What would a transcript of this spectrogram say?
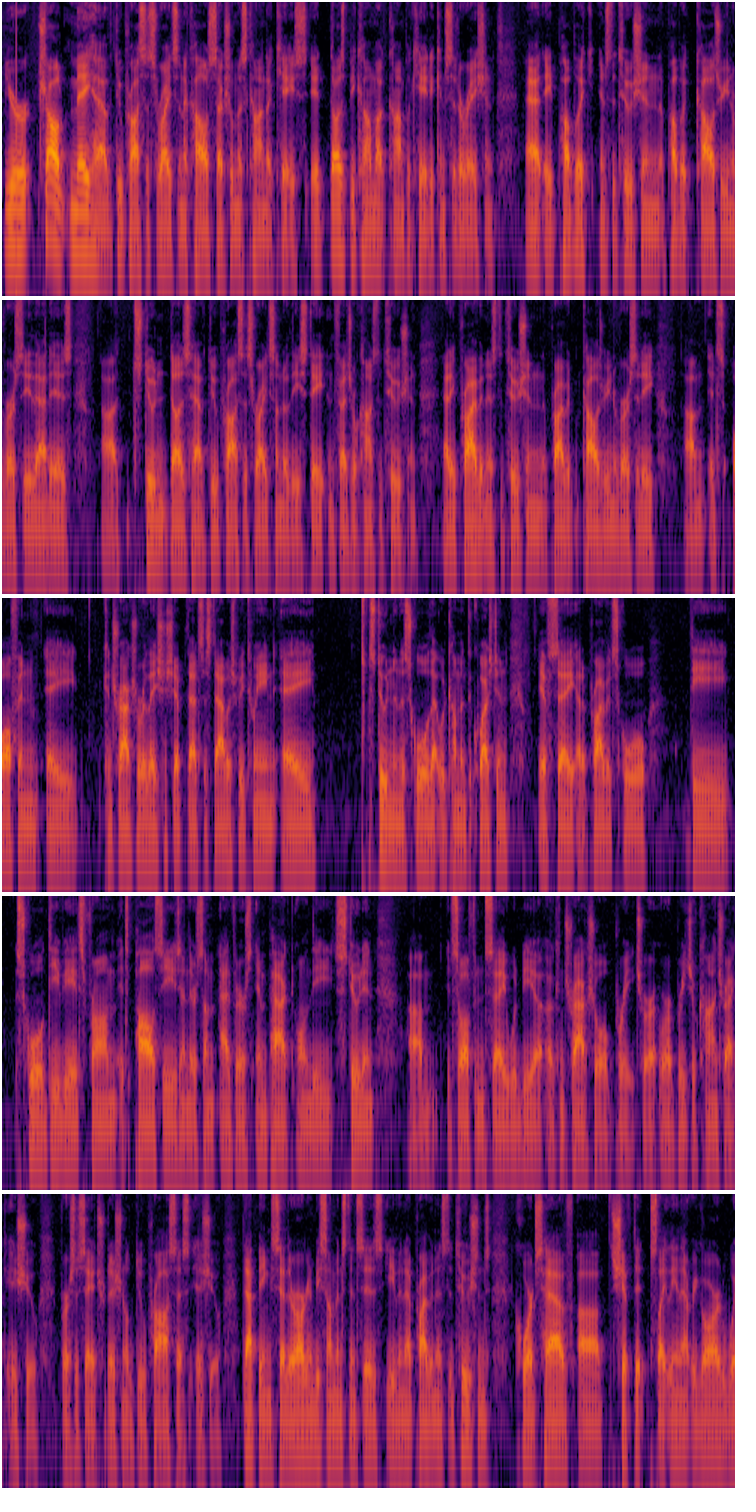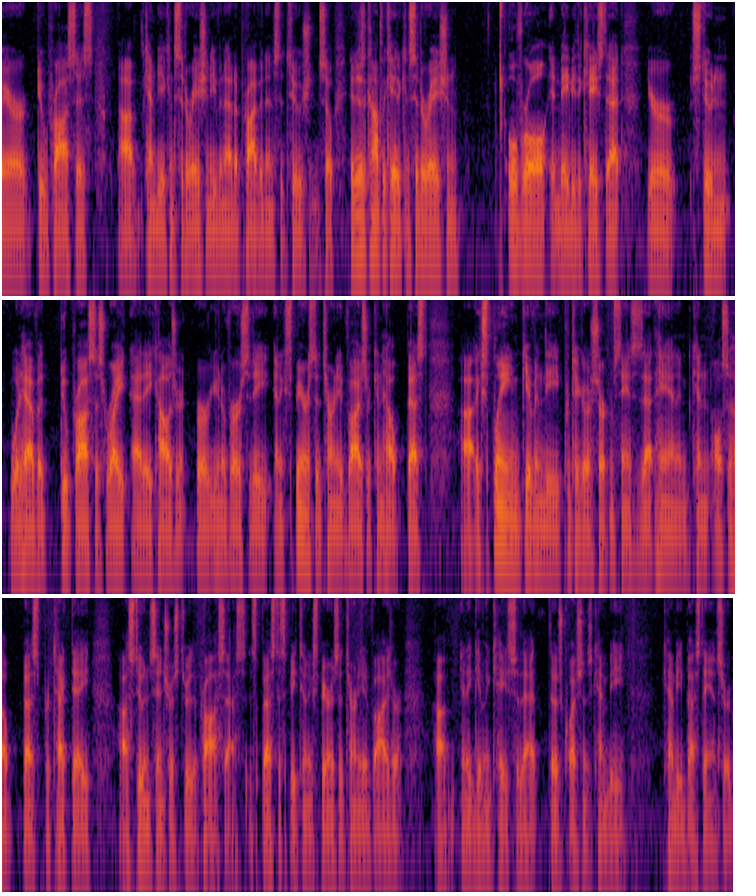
Your child may have due process rights in a college sexual misconduct case. It does become a complicated consideration. At a public institution, a public college or university, that is, uh, student does have due process rights under the state and federal constitution. At a private institution, a private college or university, um, it's often a contractual relationship that's established between a student and the school that would come into question if, say, at a private school, the school deviates from its policies and there's some adverse impact on the student, um, it's often say would be a, a contractual breach or, or, a breach of contract issue versus say a traditional due process issue. That being said, there are going to be some instances, even at private institutions, courts have uh, shifted slightly in that regard where due process uh, can be a consideration even at a private institution. So it is a complicated consideration. Overall, it may be the case that your student would have a due process right at a college or, or university. An experienced attorney advisor can help best uh, explain given the particular circumstances at hand and can also help best protect a uh, student's interest through the process. It's best to speak to an experienced attorney advisor uh, in a given case so that those questions can be, can be best answered.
